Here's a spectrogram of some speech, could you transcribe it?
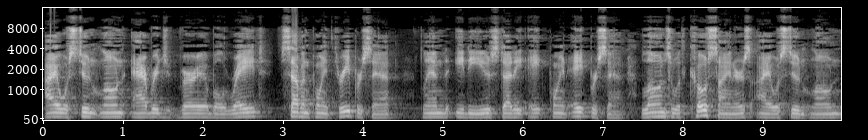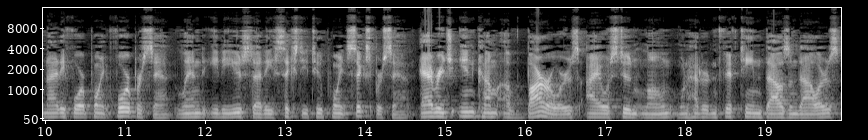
Iowa student loan average variable rate 7.3%, Lend EDU study 8.8%. Loans with cosigners, Iowa student loan 94.4%. Lend EDU study 62.6%. Average income of borrowers, Iowa student loan $115,000.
